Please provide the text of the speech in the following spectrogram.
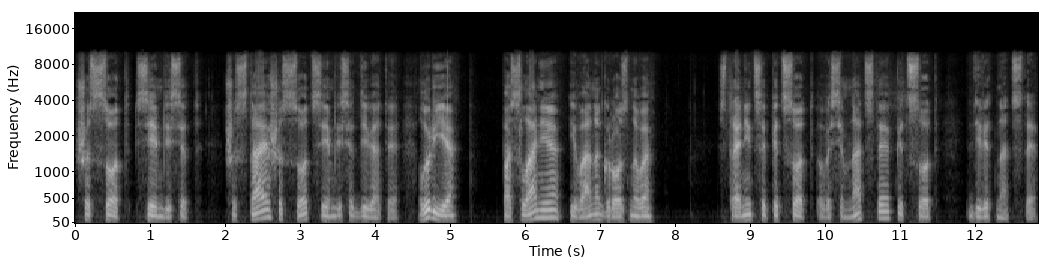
676-679, Лурье, Послание Ивана Грозного. Страницы 518-519.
